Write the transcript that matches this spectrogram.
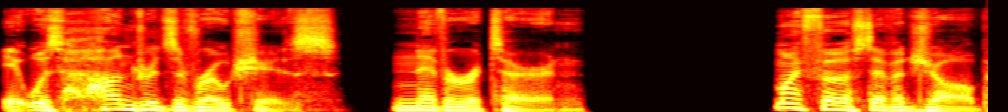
It was hundreds of roaches never returned. My first ever job.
